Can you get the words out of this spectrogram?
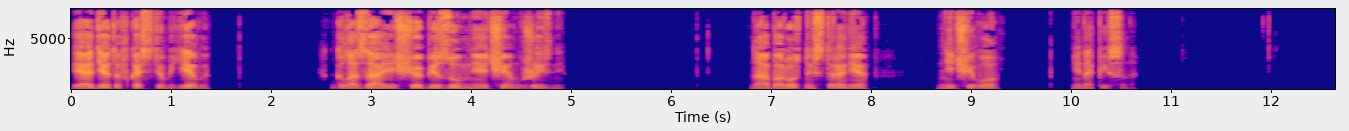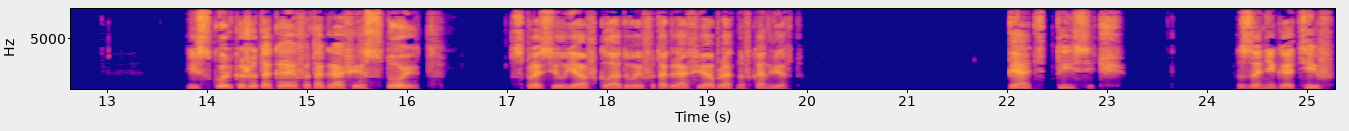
и одета в костюм Евы, глаза еще безумнее, чем в жизни. На оборотной стороне ничего не написано. «И сколько же такая фотография стоит?» — спросил я, вкладывая фотографию обратно в конверт. «Пять тысяч. За негатив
